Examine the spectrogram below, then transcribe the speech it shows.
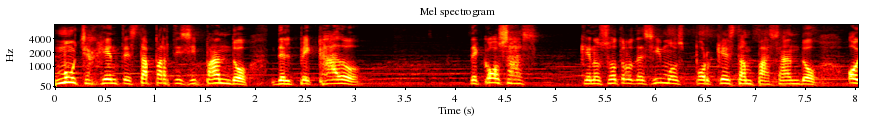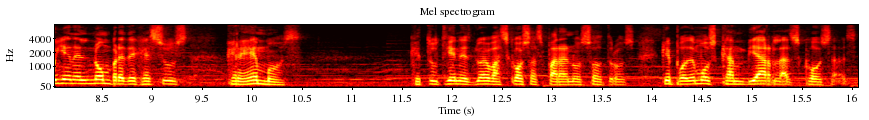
mucha gente está participando del pecado, de cosas que nosotros decimos por qué están pasando. Hoy en el nombre de Jesús creemos que tú tienes nuevas cosas para nosotros, que podemos cambiar las cosas.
